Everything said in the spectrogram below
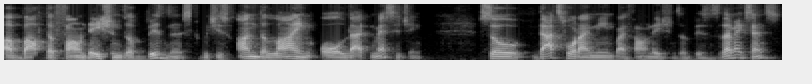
about the foundations of business, which is underlying all that messaging. So that's what I mean by foundations of business. Does that make sense?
